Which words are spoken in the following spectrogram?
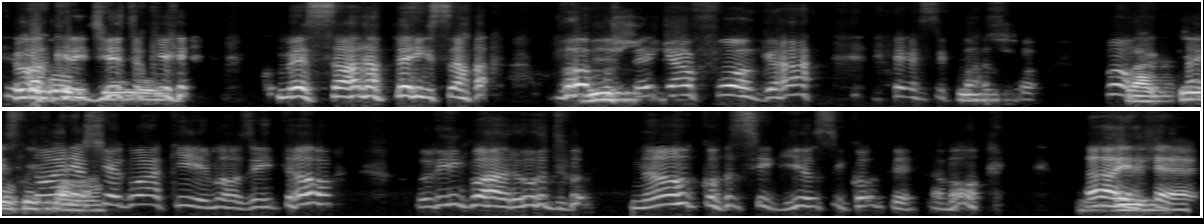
Eu acredito que começaram a pensar, vamos Vixe. ter que afogar esse pastor. Bom, a história chegou aqui, irmãos. Então, o linguarudo não conseguiu se conter, tá bom? Ai, é.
